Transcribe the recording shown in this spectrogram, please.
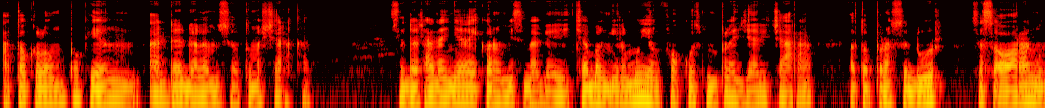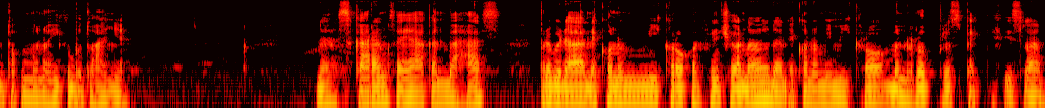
atau kelompok yang ada dalam suatu masyarakat. Sederhananya, ekonomi sebagai cabang ilmu yang fokus mempelajari cara atau prosedur seseorang untuk memenuhi kebutuhannya. Nah, sekarang saya akan bahas perbedaan ekonomi mikro konvensional dan ekonomi mikro menurut perspektif Islam.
